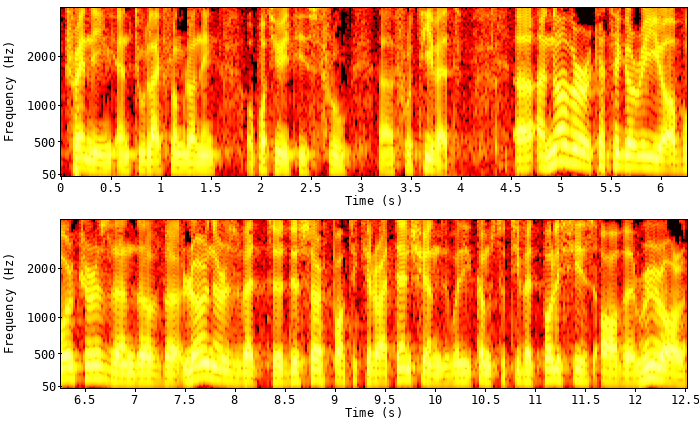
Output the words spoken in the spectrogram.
training and to lifelong learning opportunities through, uh, through TVET. Uh, another category of workers and of uh, learners that uh, deserve particular attention when it comes to TVET policies are the rural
